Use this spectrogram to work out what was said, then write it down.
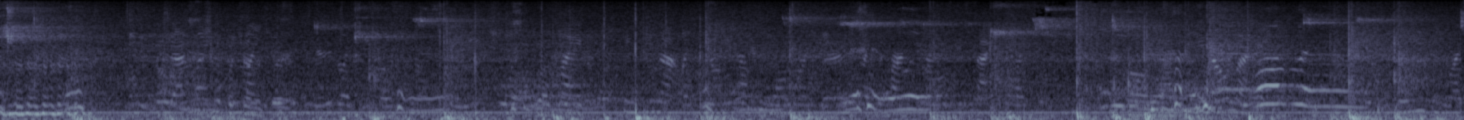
Dude, I'm like, in, like this weird like emotional stage. Like thinking that like we only have four more years, like if our girls decide to like Oh, yeah. you know, like it's crazy. Like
